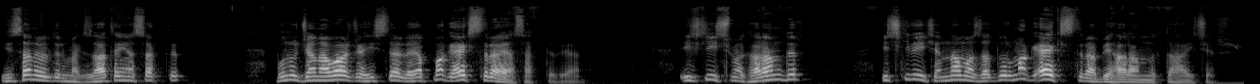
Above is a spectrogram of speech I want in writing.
İnsan öldürmek zaten yasaktır. Bunu canavarca hislerle yapmak ekstra yasaktır yani. İçki içmek haramdır. İçkiliyken namaza durmak ekstra bir haramlık daha içerir.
